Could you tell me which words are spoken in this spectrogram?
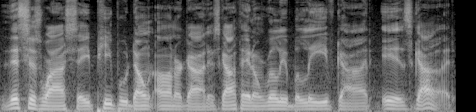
This is why I say people don't honor God as God. They don't really believe God is God.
